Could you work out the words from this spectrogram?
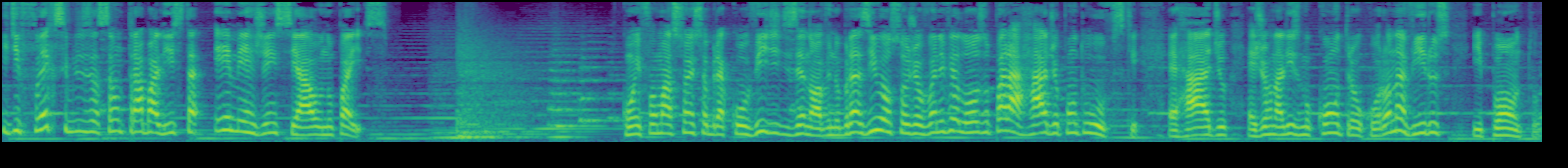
e de flexibilização trabalhista emergencial no país. Com informações sobre a Covid-19 no Brasil, eu sou Giovanni Veloso para a Rádio.UFSC. É rádio, é jornalismo contra o coronavírus e ponto.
